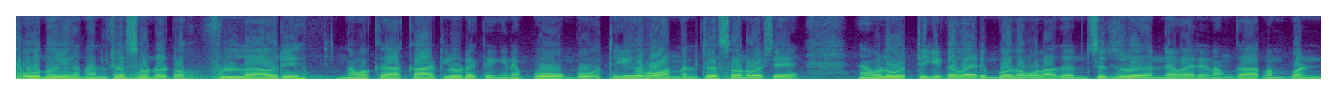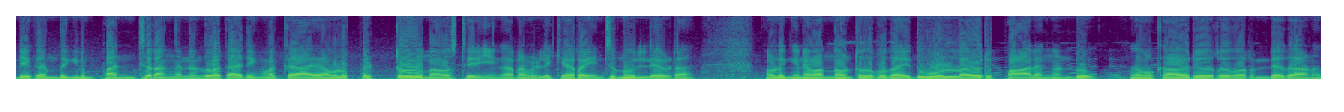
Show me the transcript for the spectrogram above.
പോകുന്ന വഴിയൊക്കെ നല്ല രസമുണ്ട് കേട്ടോ. ഫുൾ ആ ഒരു നമുക്ക് ആ കാട്ടിലൂടെയൊക്കെ ഇങ്ങനെ പോകുമ്പോൾ ഒറ്റയ്ക്കൊക്കെ പോകാൻ നല്ല രസമാണ്. പക്ഷേ നമ്മൾ ഒറ്റയ്ക്കൊക്കെ വരുമ്പോൾ നമ്മൾ അതനുസരിച്ച് തന്നെ വരണം. കാരണം വണ്ടിയൊക്കെ എന്തെങ്കിലും പഞ്ചർ അങ്ങനെയുള്ള കാര്യങ്ങളൊക്കെ ആയാൽ നമ്മൾ പെട്ടു പോകുന്ന അവസ്ഥയായിരിക്കും. കാരണം വിളിക്കാൻ റേഞ്ചൊന്നും ഇല്ല ഇവിടെ. നമ്മളിങ്ങനെ വന്നുകൊണ്ടിരുന്നപ്പോൾ ഇതുപോലുള്ള ഒരു പാലം കണ്ടു. നമുക്ക് ആ ഒരു റിവറിന്റെ ഇതാണ്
